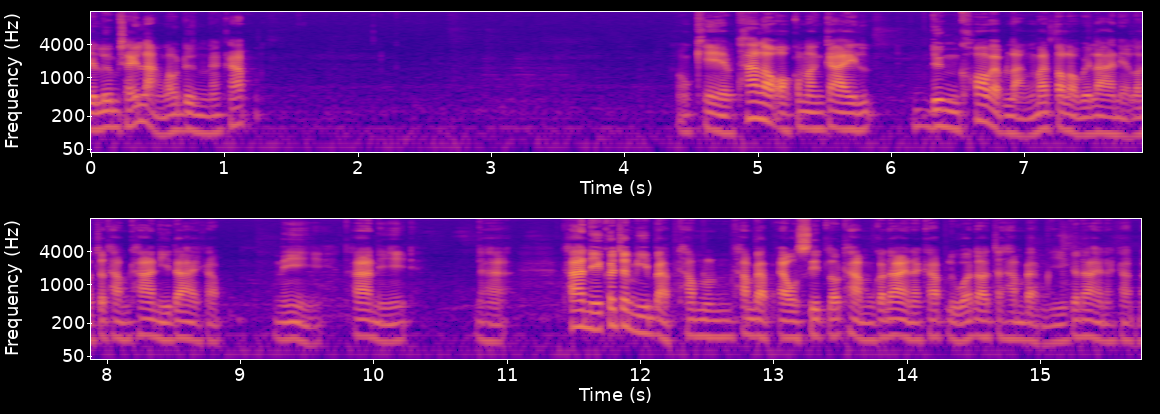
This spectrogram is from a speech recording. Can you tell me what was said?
อย่าลืมใช้หลังเราดึงนะครับโอเค ถ้าเราออกกำลังกายดึงข้อแบบหลังมาตลอดเวลาเนี่ย เราจะทำท่านี้ได้ครับ นี่ท่านี้นะฮะท่านี้ก็จะมีแบบทำทำแบบ L sit แล้วทำก็ได้นะครับ หรือว่าเราจะทำแบบนี้ก็ได้นะครับ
